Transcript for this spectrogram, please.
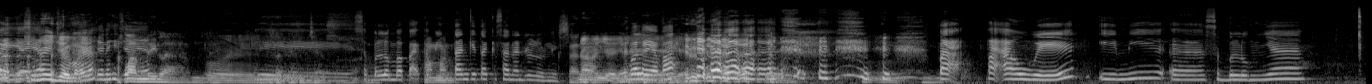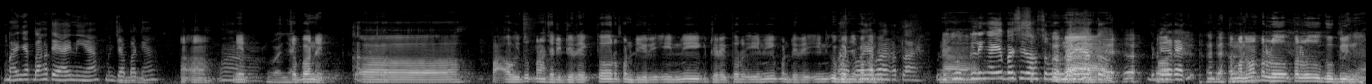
iya Zona ya. hijau Pak ya? Zona hijau ya. Alhamdulillah. Ih, Sebelum Bapak ke Aman. Bintan kita ke sana dulu nih. Nah, iya, iya, Boleh ya, iya, Pak? iya. Pak Pak Awe ini eh, sebelumnya banyak banget ya ini ya menjabatnya. Heeh. Nih, Banyak. coba nih. Eh, Pak Awi itu pernah jadi direktur, pendiri ini, direktur ini, pendiri ini. Uh, Wah, banyak banyak banget. banget lah. Di Nah. googling aja pasti langsung banyak tuh. Berderet. Teman-teman perlu perlu googling ya.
